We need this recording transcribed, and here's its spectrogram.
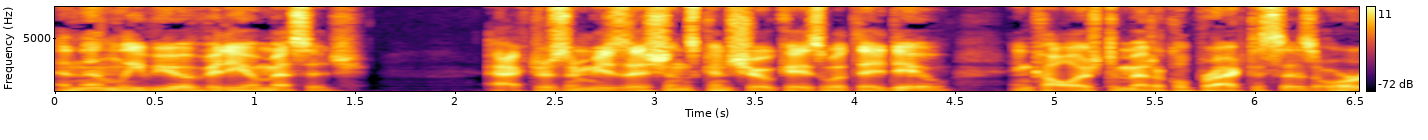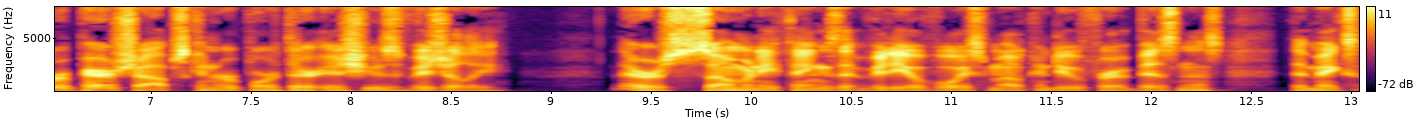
and then leave you a video message. Actors and musicians can showcase what they do, and callers to medical practices or repair shops can report their issues visually. There are so many things that video voicemail can do for a business that makes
